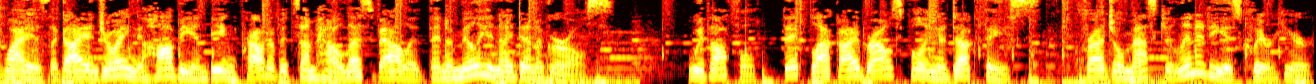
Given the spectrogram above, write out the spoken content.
Why is a guy enjoying a hobby and being proud of it somehow less valid than a million idena girls? With awful, thick black eyebrows pulling a duck face. Fragile masculinity is clear here.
